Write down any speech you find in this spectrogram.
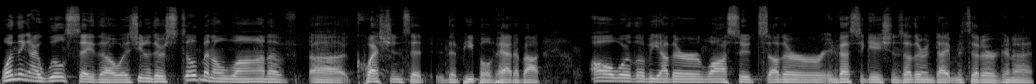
one thing I will say though is, you know, there's still been a lot of uh, questions that that people have had about oh, well, there'll be other lawsuits, other investigations, other indictments that are going to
